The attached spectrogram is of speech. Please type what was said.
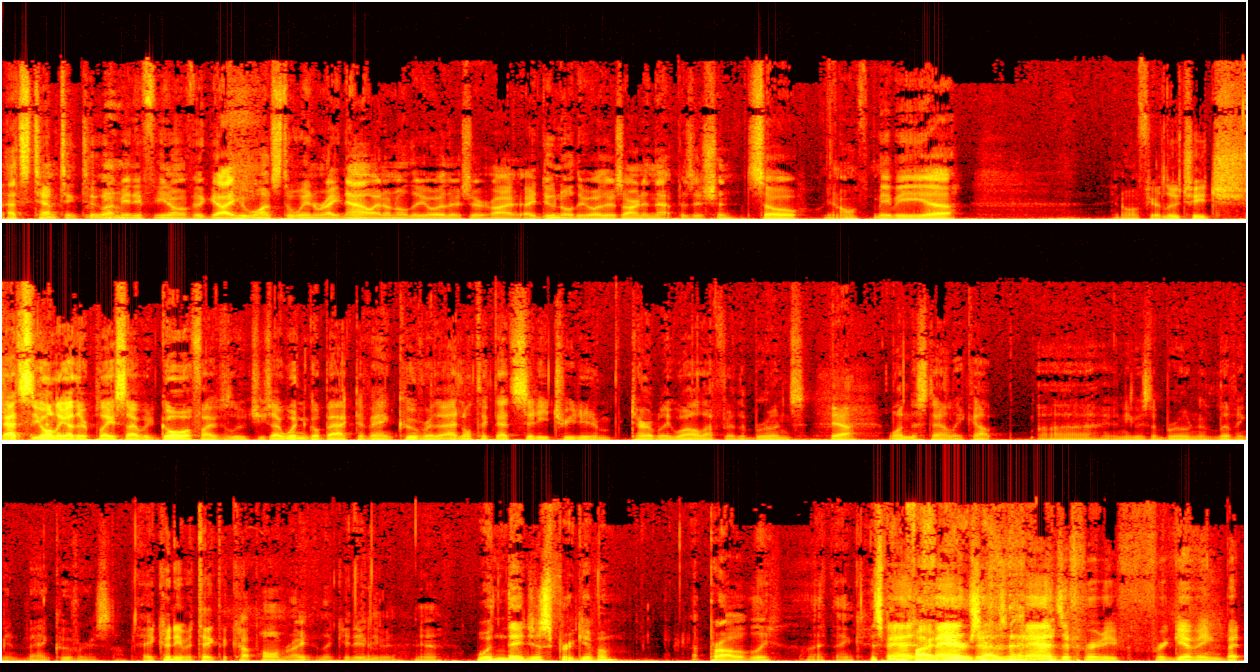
That's tempting too. I mean, if you know, if a guy who wants to win right now, I don't know the Oilers are. I, I do know the Oilers aren't in that position. So you know, maybe uh, you know, if you're Lucic, That's the only other place I would go if I was Lucic. I wouldn't go back to Vancouver. I don't think that city treated him terribly well after the Bruins yeah, won the Stanley Cup, uh, and he was a Bruin and living in Vancouver. So he couldn't even take the cup home, right? Like he didn't even. Yeah, Wouldn't they just forgive him? Uh, probably. I think. It's been Fan- five fans years, are, hasn't it? Fans are pretty forgiving, but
